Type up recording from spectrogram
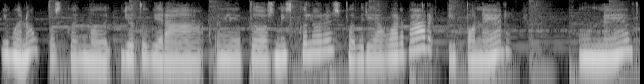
Y bueno, pues cuando yo tuviera eh, todos mis colores podría guardar y poner un net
